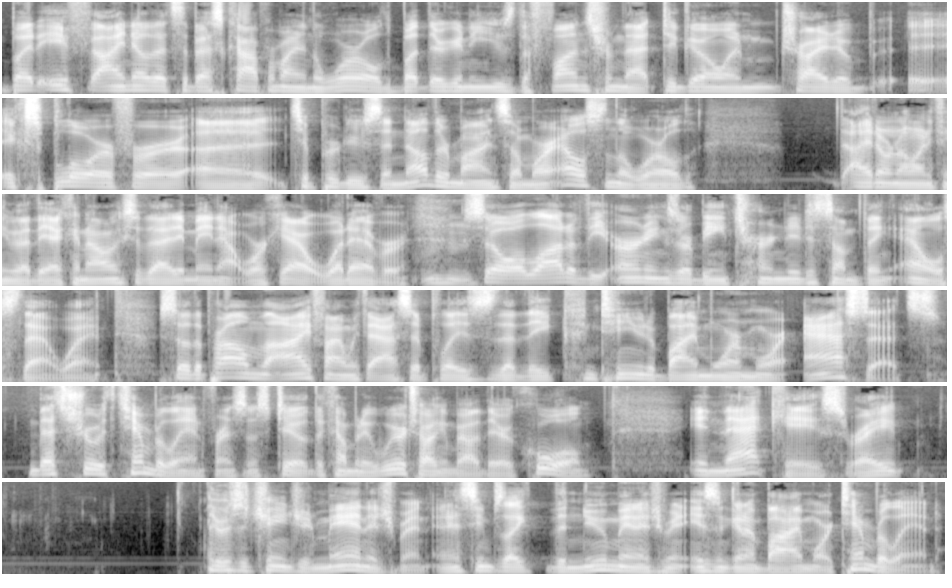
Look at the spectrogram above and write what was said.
But if I know that's the best copper mine in the world, but they're going to use the funds from that to go and try to uh, explore for uh, to produce another mine somewhere else in the world, I don't know anything about the economics of that. It may not work out, whatever. Mm-hmm. So a lot of the earnings are being turned into something else that way. So the problem that I find with asset plays is that they continue to buy more and more assets. That's true with Timberland, for instance, too. The company we were talking about, they're cool. In that case, right? there's a change in management, and it seems like the new management isn't going to buy more timberland.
